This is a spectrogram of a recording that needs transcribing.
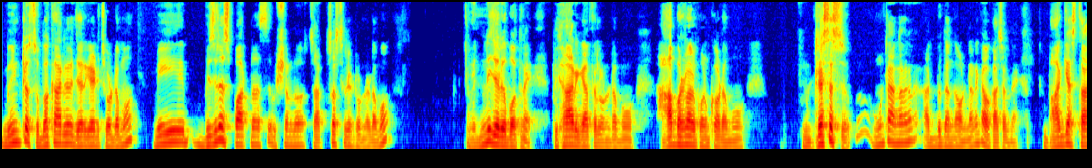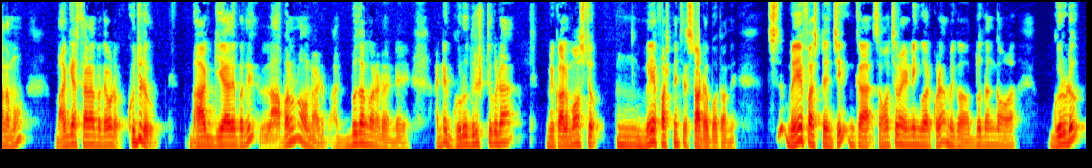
మీ ఇంట్లో శుభకార్యాలు జరిగేటి చూడడము మీ బిజినెస్ పార్ట్నర్స్ విషయంలో సక్సెస్ రేట్ ఉండడము ఇవన్నీ జరగబోతున్నాయి. విహారయాత్రలు ఉండడము ఆభరణాలు కొనుక్కోవడము డ్రెస్సెస్ ఉంటాం కదా అద్భుతంగా ఉండడానికి అవకాశాలు ఉన్నాయి. భాగ్యస్థానము భాగ్యస్థానాధిపతి ఎవడు? కుజుడు. భాగ్యాధిపతి లాభంలో ఉన్నాడు. అద్భుతంగా ఉన్నాడు అండి. అంటే గురు దృష్టి కూడా మీకు ఆల్మోస్ట్ మే ఫస్ట్ నుంచి స్టార్ట్ అయిపోతుంది. మే ఫస్ట్ నుంచి ఇంకా సంవత్సరం ఎండింగ్ వరకు కూడా మీకు అద్భుతంగా గురుడు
